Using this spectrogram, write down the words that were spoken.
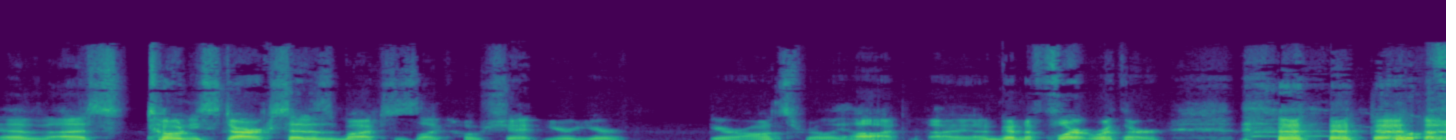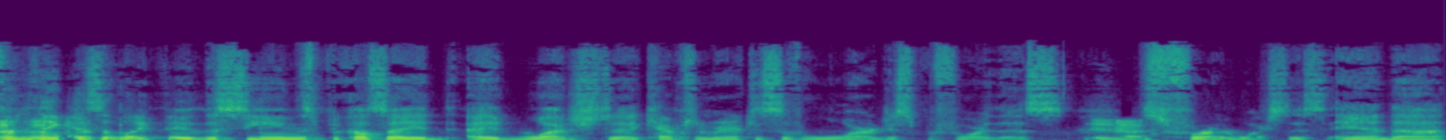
Uh, uh, Tony Stark said as much. It's like, oh shit, your your your aunt's really hot. I, I'm going to flirt with her. well, the funny thing is that like the, the scenes because I had I had watched uh, Captain America: Civil War just before this, Yeah. just before I watched this, and uh,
